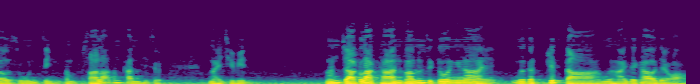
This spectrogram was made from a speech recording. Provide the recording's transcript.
เราสูญสิ่งสาระสำคัญที่สุดในชีวิตนั้นจากรากฐานความรู้สึกตัวง่ายๆ เมื่อกระพริบตา เมื่อหายใจเข้าใจออก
